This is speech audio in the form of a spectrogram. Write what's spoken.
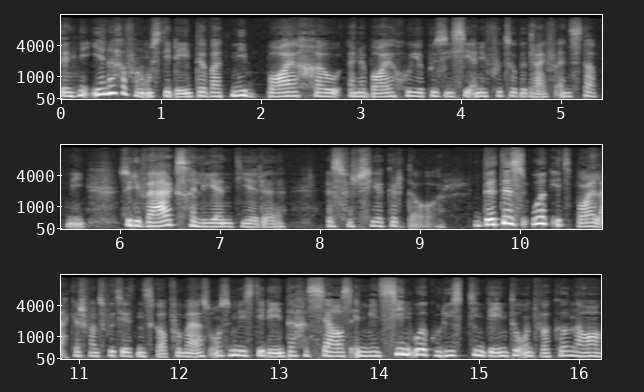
dink nie enige van ons studente wat nie baie gou in 'n baie goeie posisie in die voedselbedryf instap nie. So die werksgeleenthede is verseker daar. Dit is ook iets baie lekkers van voedselwetenskap vir my as ons met die studente gesels en mense sien ook hoe die studente ontwikkel na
